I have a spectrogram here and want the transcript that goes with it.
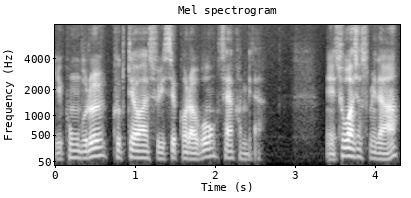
이 공부를 극대화할 수 있을 거라고 생각합니다. 예, 수고하셨습니다.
